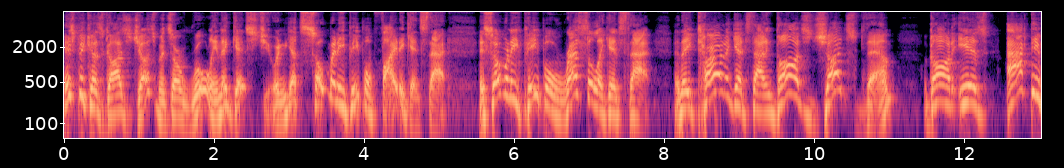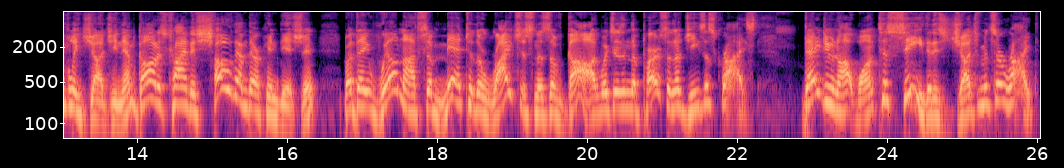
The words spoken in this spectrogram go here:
it's because God's judgments are ruling against you. And yet so many people fight against that. And so many people wrestle against that and they turn against that, and God's judged them. God is actively judging them. God is trying to show them their condition, but they will not submit to the righteousness of God, which is in the person of Jesus Christ. They do not want to see that his judgments are right.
